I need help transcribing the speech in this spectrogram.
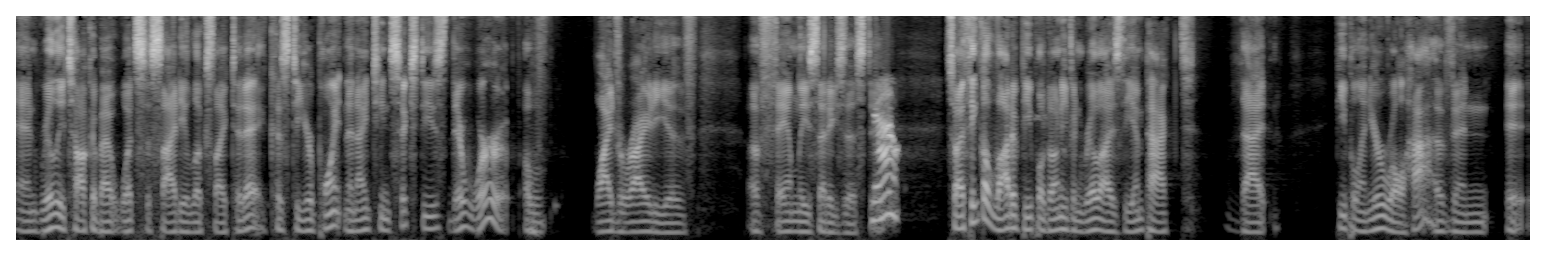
and really talk about what society looks like today because to your point in the 1960s there were a wide variety of of families that existed yeah so I think a lot of people don't even realize the impact that people in your role have. And it,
